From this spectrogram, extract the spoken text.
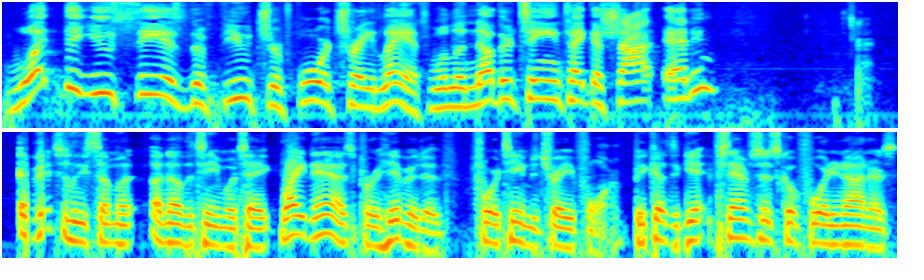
What do you see as the future for Trey Lance? Will another team take a shot at him? Eventually, some another team will take. Right now, it's prohibitive for a team to trade for him because again, San Francisco 49ers,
